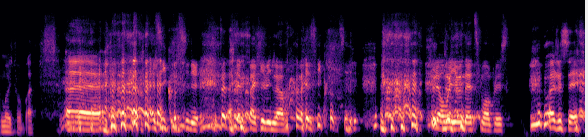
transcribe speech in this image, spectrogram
moi, il faut, bref. Euh... Vas-y, continue. Toi, tu n'aimes pas Kevin Love. Vas-y, continue. je l'ai envoyé honnêtement en plus. Ouais, je sais.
